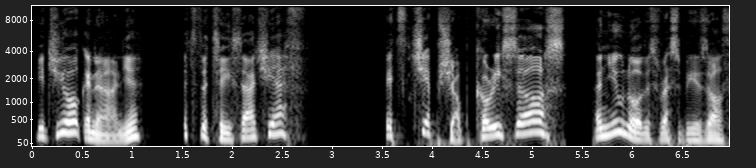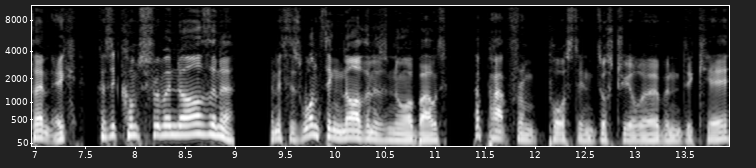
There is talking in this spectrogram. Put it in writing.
You're joking, aren't you? It's the Teesside Chef. It's chip shop curry sauce. And you know this recipe is authentic because it comes from a northerner. And if there's one thing northerners know about, apart from post industrial urban decay,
